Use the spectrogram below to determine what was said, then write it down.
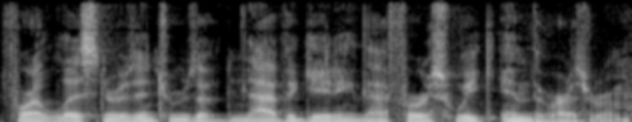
for our listeners in terms of navigating that first week in the writer's room?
